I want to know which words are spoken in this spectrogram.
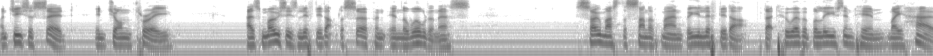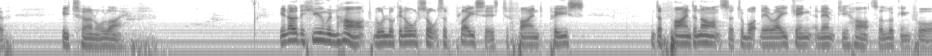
And Jesus said in John 3 As Moses lifted up the serpent in the wilderness, so must the Son of Man be lifted up, that whoever believes in him may have eternal life. You know, the human heart will look in all sorts of places to find peace and to find an answer to what their aching and empty hearts are looking for.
